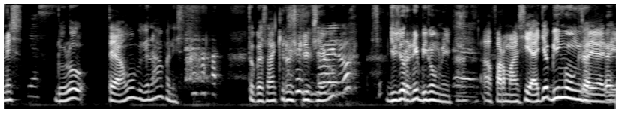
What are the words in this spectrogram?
Nis, yes. dulu TA-mu bikin apa nih? Tugas akhir skripsi aku. Jujur ini bingung nih. Eh. Farmasi aja bingung eh, saya eh, di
